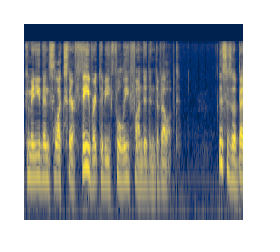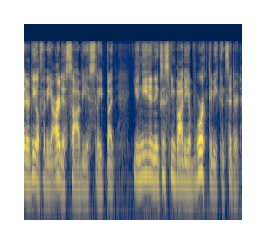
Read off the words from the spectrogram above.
committee then selects their favorite to be fully funded and developed. This is a better deal for the artists, obviously, but you need an existing body of work to be considered.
